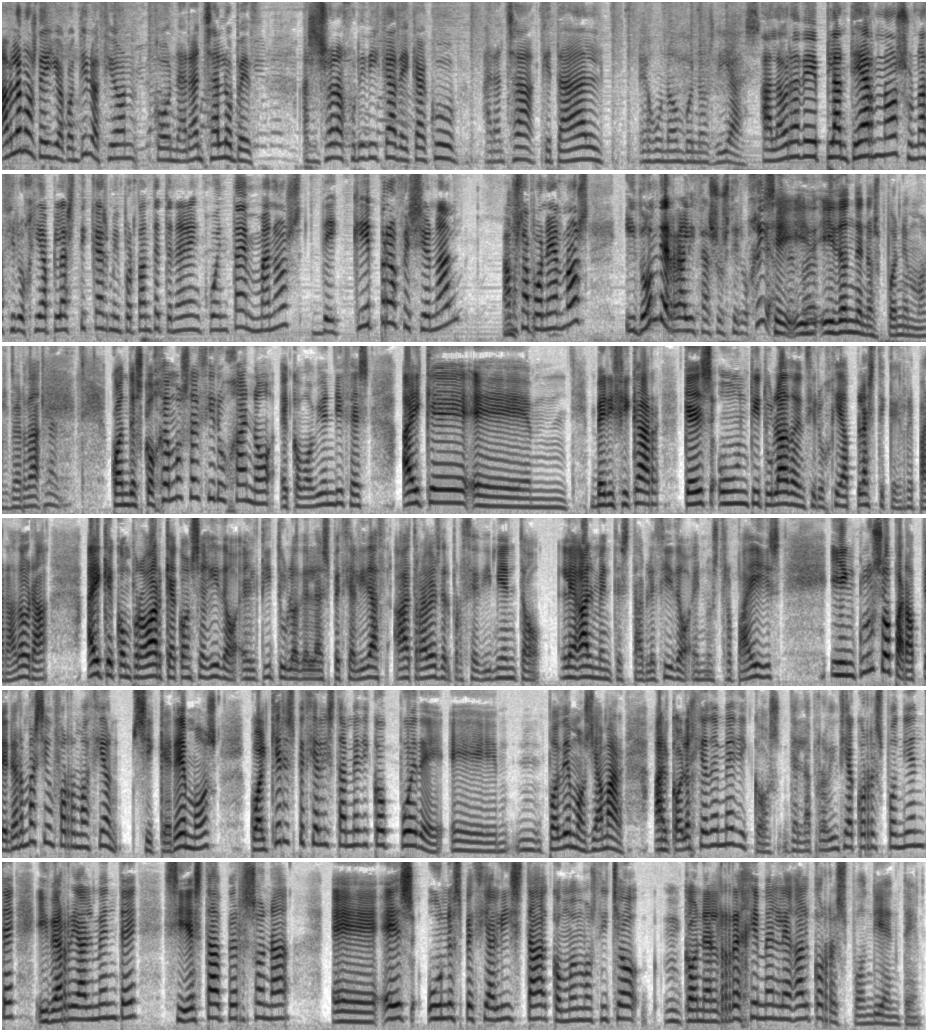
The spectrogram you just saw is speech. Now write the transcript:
Hablamos de ello a continuación con Arancha López, asesora jurídica de CACUB. Arancha, ¿qué tal? Egunon, buenos días. A la hora de plantearnos una cirugía plástica es muy importante tener en cuenta en manos de qué profesional vamos a ponernos y dónde realiza sus cirugías. Sí, y, dónde nos ponemos, ¿verdad? Claro. Cuando escogemos el cirujano, eh, como bien dices, hay que eh, verificar que es un titulado en cirugía plástica y reparadora, hay que comprobar que ha conseguido el título de la especialidad a través del procedimiento legalmente establecido en nuestro país e incluso para obtener más información, si queremos, cualquier especialista médico puede, eh, podemos llamar al Colegio de Médicos de la provincia correspondiente y ver realmente si esta persona eh, es un especialista, como hemos dicho, mm, con el régimen legal correspondiente.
